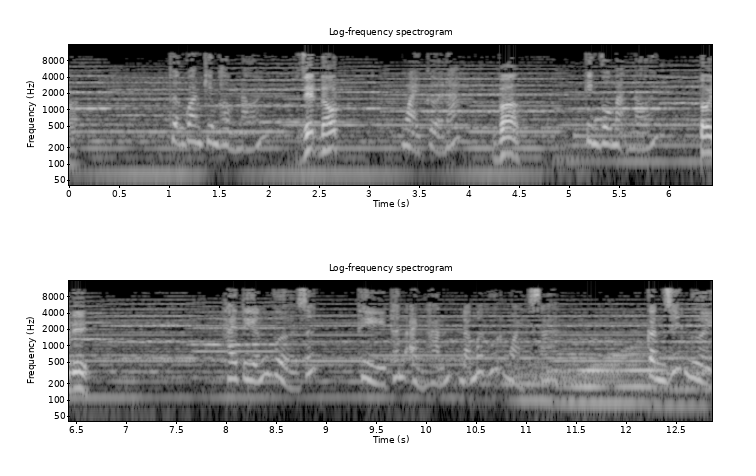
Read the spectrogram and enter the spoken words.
ạ. Thượng quan Kim Hồng nói. Giết nốt Ngoài cửa đáp. Vâng. Kinh vô mạng nói. Tôi đi. Hai tiếng vừa dứt Thì thân ảnh hắn đã mất hút ngoài xa. Cần giết người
